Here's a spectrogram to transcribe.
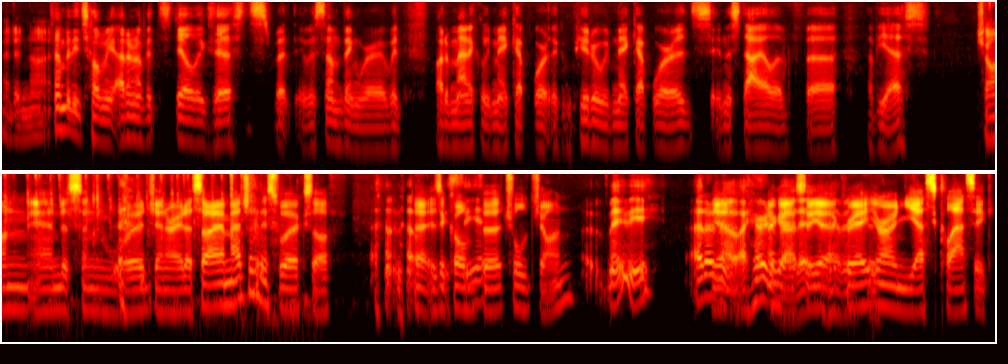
I did not. Somebody told me, I don't know if it still exists, but it was something where it would automatically make up word. The computer would make up words in the style of uh, of Yes. Jon Anderson word generator. So I imagine this works off. I don't know. Uh, is it called Virtual John? Maybe. I don't know. I heard okay, about it. Okay, so yeah, create your own Yes classic.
